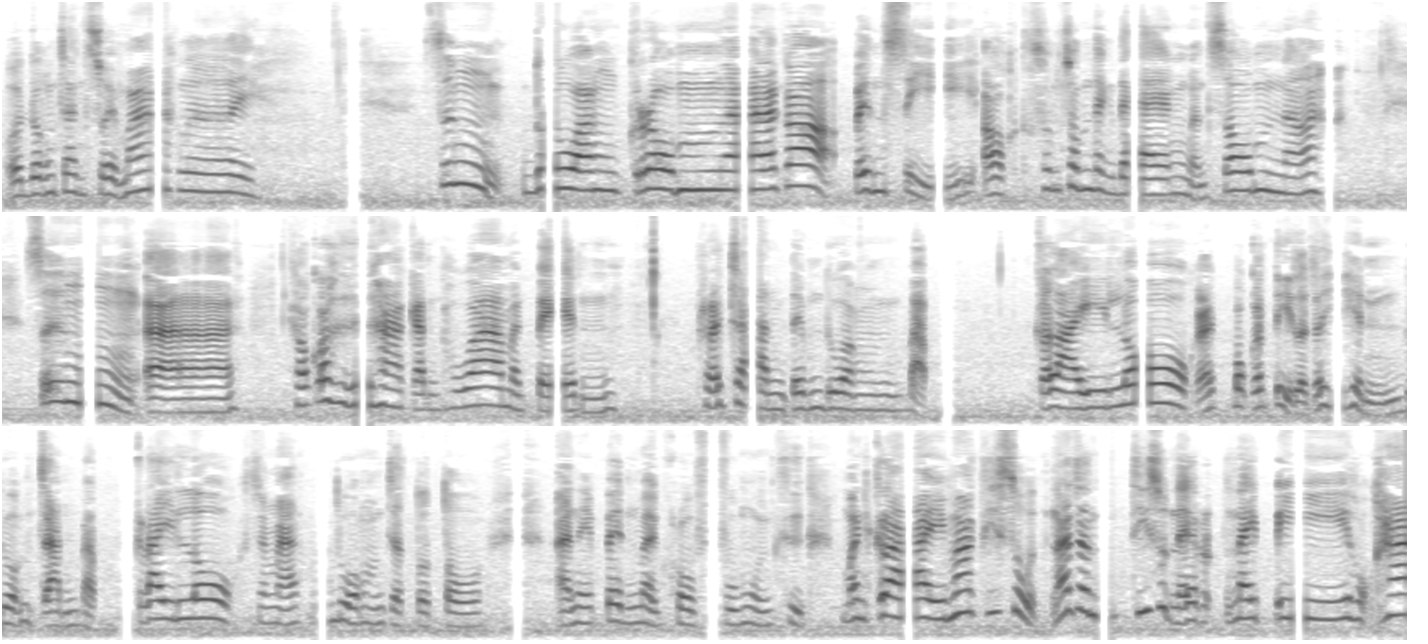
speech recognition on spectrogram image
โอ้ดวงจันทร์สวยมากเลย ซึ่งดวงกลมนะ แล้วก็เป็นสีออกส้มๆ แดงๆ เหมือนส้มเนาะ ซึ่งเขาก็คือฮากันเพราะว่ามันเป็นพระจันทร์เต็มดวงแบบ ไกลโลกอะปกติเราจะเห็นดวงจันทร์แบบใกล้โลกใช่ไหมดวงมันจะโตๆอันนี้เป็นไมโครฟูมูลคือ มันไกลมากที่สุด น่าจะที่สุดในในปีหกห้า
